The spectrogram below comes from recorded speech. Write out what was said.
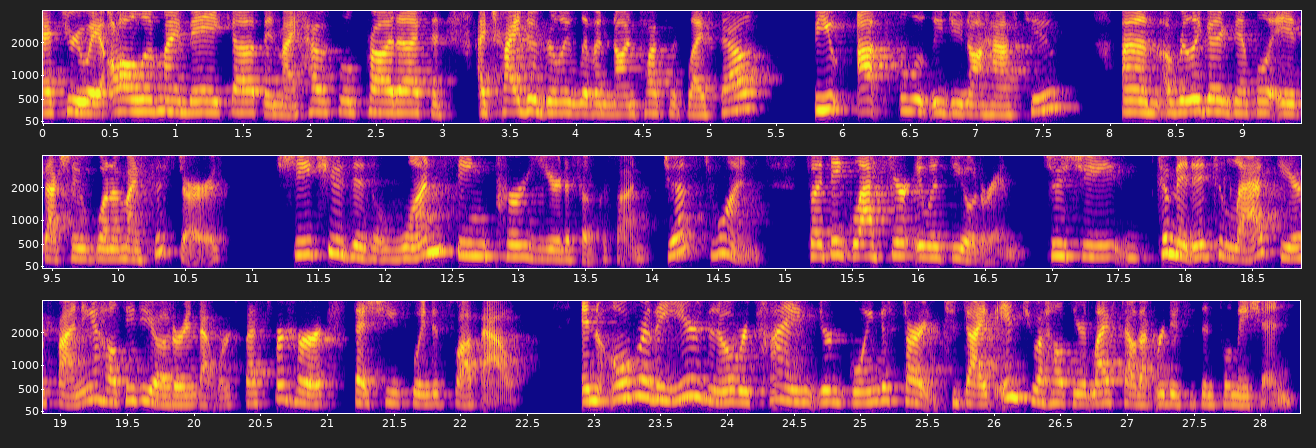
I threw away all of my makeup and my household products and I tried to really live a non-toxic lifestyle. But you absolutely do not have to. Um, a really good example is actually one of my sisters. She chooses one thing per year to focus on, just one. So I think last year it was deodorant. So she committed to last year finding a healthy deodorant that works best for her that she's going to swap out. And over the years and over time, you're going to start to dive into a healthier lifestyle that reduces inflammation.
